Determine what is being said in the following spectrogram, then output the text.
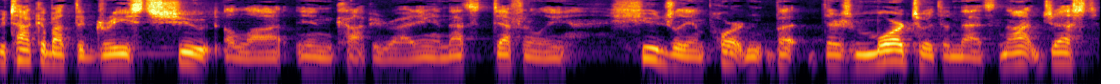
We talk about the greased chute a lot in copywriting, and that's definitely hugely important, but there's more to it than that. It's not just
